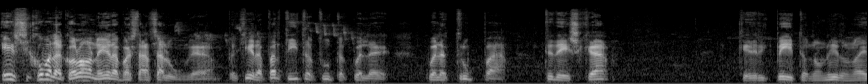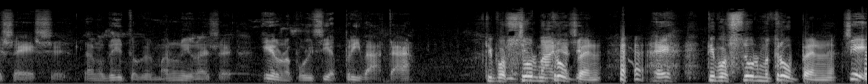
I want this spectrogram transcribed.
e siccome la colonna era abbastanza lunga, perché era partita tutta quella, quella truppa tedesca, che ripeto non erano SS, l'hanno detto ma non erano SS, era una polizia privata, Tipo Sturmtruppen. Eh? tipo Sturmtruppen. Sì,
